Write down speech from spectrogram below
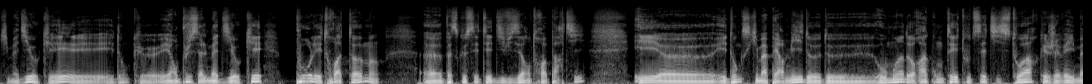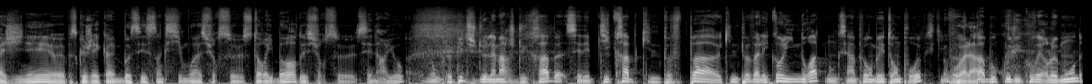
qui m'a dit OK, et, et donc et en plus elle m'a dit OK pour les trois tomes, euh, parce que c'était divisé en trois parties. Et, euh, et donc, ce qui m'a permis de, de, au moins de raconter toute cette histoire que j'avais imaginée, euh, parce que j'avais quand même bossé 5-6 mois sur ce storyboard et sur ce scénario. Donc, le pitch de la marche du crabe, c'est des petits crabes qui ne peuvent pas, qui ne peuvent aller qu'en ligne droite, donc c'est un peu embêtant pour eux, parce qu'ils ne peuvent pas beaucoup découvrir le monde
